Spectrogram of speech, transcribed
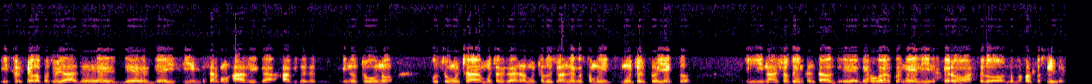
Y surgió la posibilidad de, de, de ahí sí empezar con Javi. Javi desde el minuto uno puso mucha, muchas ganas, mucha ilusión, le gustó muy, mucho el proyecto y nada, yo estoy encantado de, jugar con él y espero hacerlo lo mejor posible.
